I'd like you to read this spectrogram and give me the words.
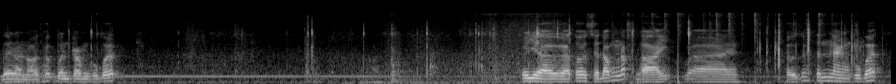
Đây là nội thất bên trong của bếp. Bây giờ tôi sẽ đóng nắp lại và thử các tính năng của bếp.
